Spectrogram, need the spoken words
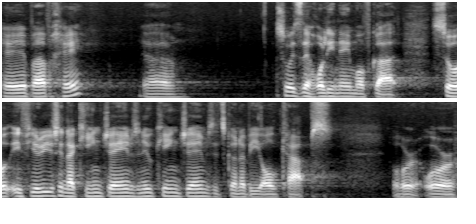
He Vav He. Uh, so it's the holy name of God. So if you're using a King James, New King James, it's going to be all caps or, or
